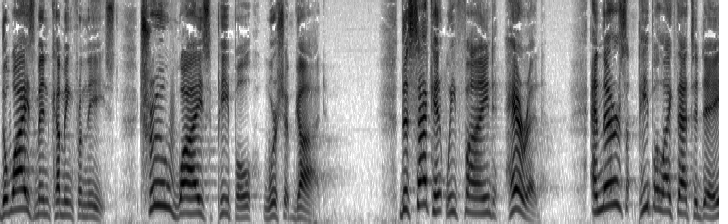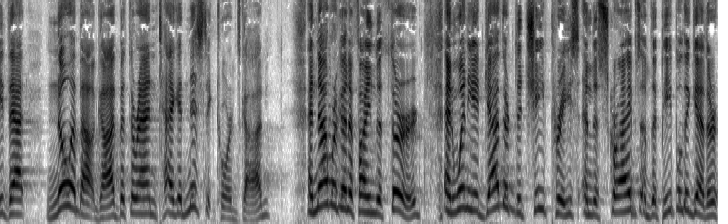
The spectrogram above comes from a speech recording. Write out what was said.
the wise men coming from the east. True wise people worship God. The second, we find Herod. And there's people like that today that know about God, but they're antagonistic towards God. And now we're going to find the third. And when he had gathered the chief priests and the scribes of the people together,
